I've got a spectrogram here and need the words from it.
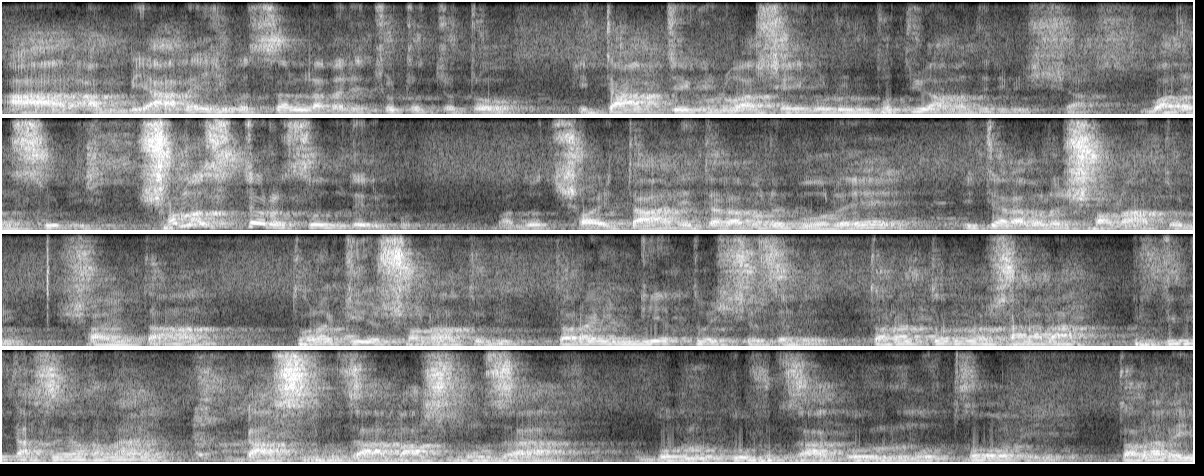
আর আম্বি আলহি ওসাল্লামের ছোট ছোট কিতাব যেগুলো আছে এগুলোর প্রতিও আমাদের বিশ্বাস। ওয়া রসুলি সমস্ত রসুলদের প্রতি। মাদত শয়তান ইতারা বলে বলে ইতারা বলে সনাতনী। শয়তান, তোরা কি সনাতনী? তোরা ইন্ডিয়ার তো এসেছে তোরা তোর সারা পৃথিবীতে আছে না হয় গাছ পূজা বাস পূজা গরু পূজা, গরুর মুথনি তোরা এই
